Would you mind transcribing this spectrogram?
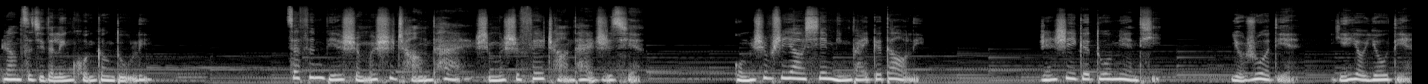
让自己的灵魂更独立。在分别什么是常态，什么是非常态之前，我们是不是要先明白一个道理：人是一个多面体，有弱点也有优点。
